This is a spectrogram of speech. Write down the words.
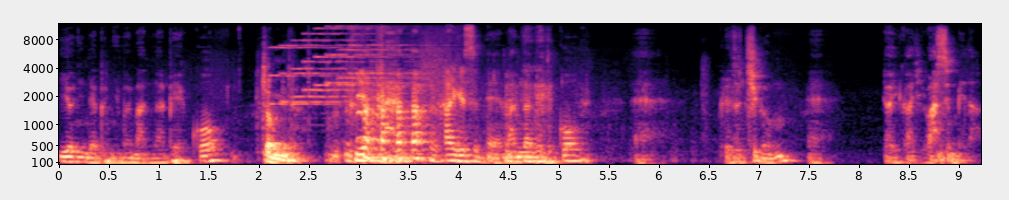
이현희 대표님을 만나 뵙고 접니다. 알겠습니다. 예, 만나 뵙고 예, 그래서 지금 예, 여기까지 왔습니다.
